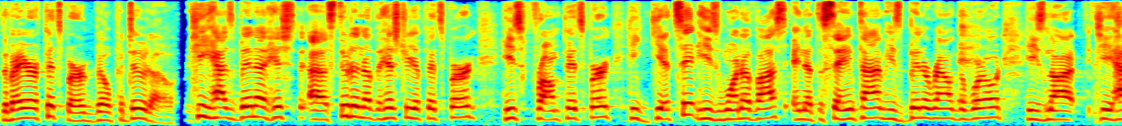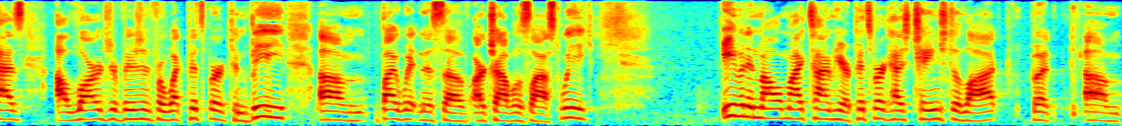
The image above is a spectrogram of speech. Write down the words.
the mayor of Pittsburgh, Bill Peduto. He has been a, a student of the history of Pittsburgh. He's from Pittsburgh. He gets it. He's one of us. And at the same time, he's been around the world. He's not, he has a larger vision for what Pittsburgh can be um, by witness of our travels last week. Even in all my time here, Pittsburgh has changed a lot, but um,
